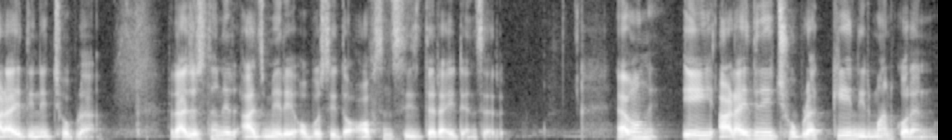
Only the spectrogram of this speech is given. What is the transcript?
আড়াই দিনের ঝোবড়া রাজস্থানের আজমেরে অবস্থিত। Option C is the right answer এবং এই আড়াই দিনের ঝোপড়া কে নির্মাণ করেন?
